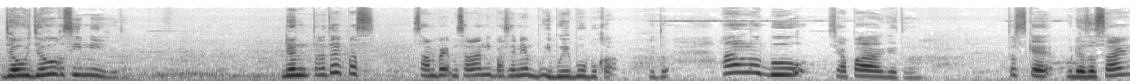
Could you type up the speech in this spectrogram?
Jauh-jauh ke sini gitu. Dan ternyata pas sampai misalnya nih pasiennya bu- ibu-ibu buka gitu halo bu siapa? gitu. Terus kayak udah selesai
